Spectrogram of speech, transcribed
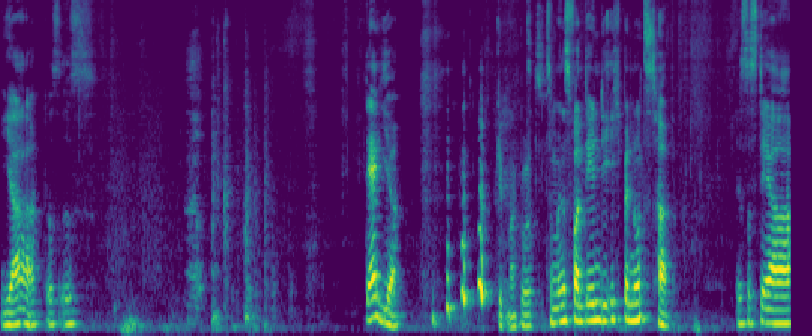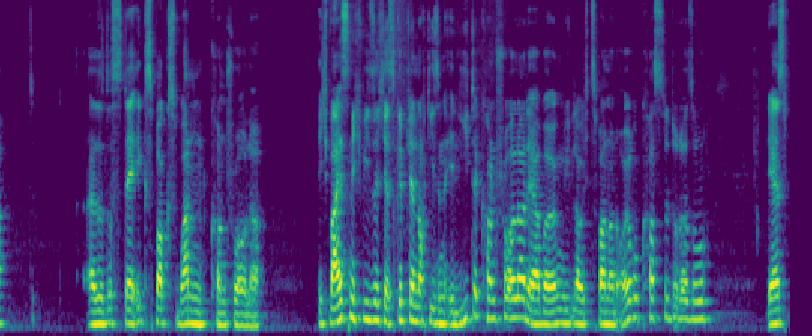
Ja, das ist. Der hier. Gib mal kurz. Zumindest von denen, die ich benutzt habe. Ist es der. Also, das ist der Xbox One Controller. Ich weiß nicht, wie sich. Es gibt ja noch diesen Elite-Controller, der aber irgendwie, glaube ich, 200 Euro kostet oder so. Der ist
